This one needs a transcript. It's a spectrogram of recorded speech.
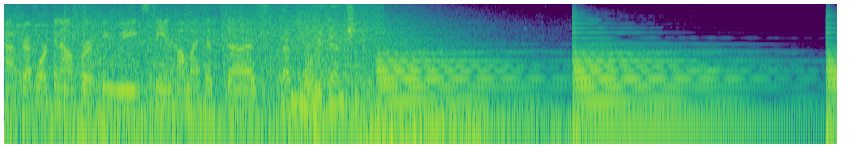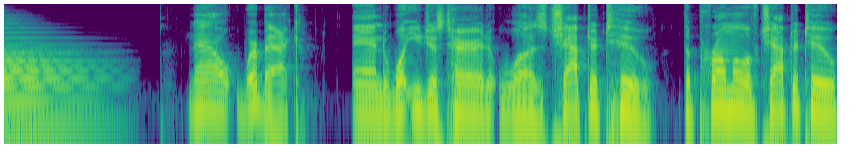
after I've working out for a few weeks, seeing how my hip does. I need redemption. Now we're back, and what you just heard was chapter two the promo of Chapter 2,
